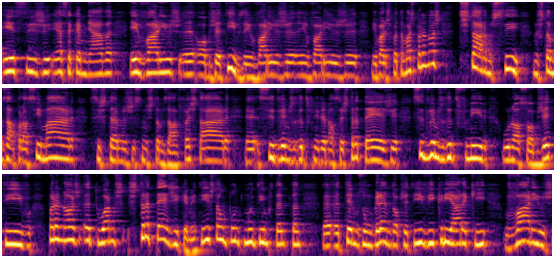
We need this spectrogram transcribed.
esses, essa caminhada em vários uh, objetivos, em vários, uh, em, vários, em vários patamares, para nós testarmos se nos estamos a aproximar, se, estamos, se nos estamos a afastar, se devemos redefinir a nossa estratégia, se devemos redefinir o nosso objetivo, para nós atuarmos estrategicamente. E este é um ponto muito importante, portanto, termos um grande objetivo e criar aqui vários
